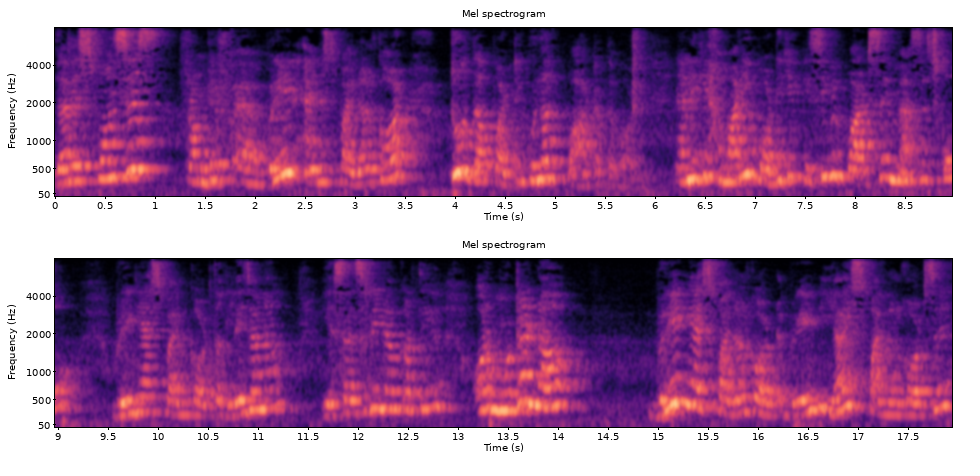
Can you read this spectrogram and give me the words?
the responses from brain and spinal cord to the particular part of the body यानी कि हमारी बॉडी के किसी भी पार्ट से मैसेज को ब्रेन या स्पाइन कॉर्ड तक ले जाना, ये सेंसरी नर्व करती है, और मोटर नर्व ब्रेन या स्पाइनल कॉर्ड ब्रेन या स्पाइनल कॉर्ड से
